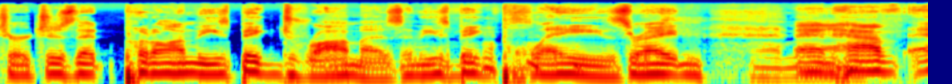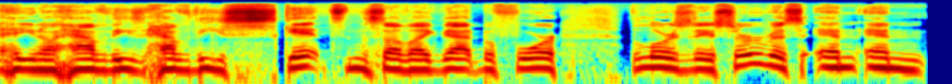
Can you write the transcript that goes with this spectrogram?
churches that put on these big dramas and these big plays right? And oh, and have you know have these have these skits and stuff like that before the lord's day service. And and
